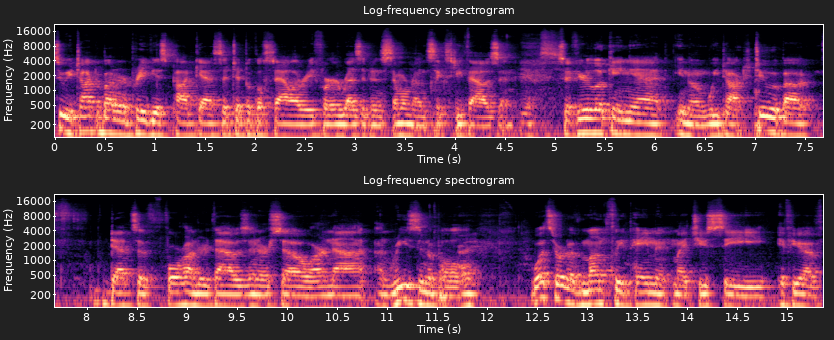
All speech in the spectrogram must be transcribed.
So we talked about in a previous podcast a typical salary for a resident is somewhere around sixty thousand. Yes. So if you're looking at, you know, we talked too about f- debts of four hundred thousand or so are not unreasonable. Right. What sort of monthly payment might you see if you have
